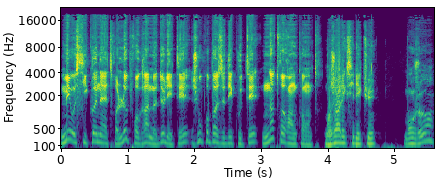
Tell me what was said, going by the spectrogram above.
mais aussi connaître le programme de l'été. Je vous propose d'écouter notre rencontre. Bonjour Alexis Lécu. Bonjour.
